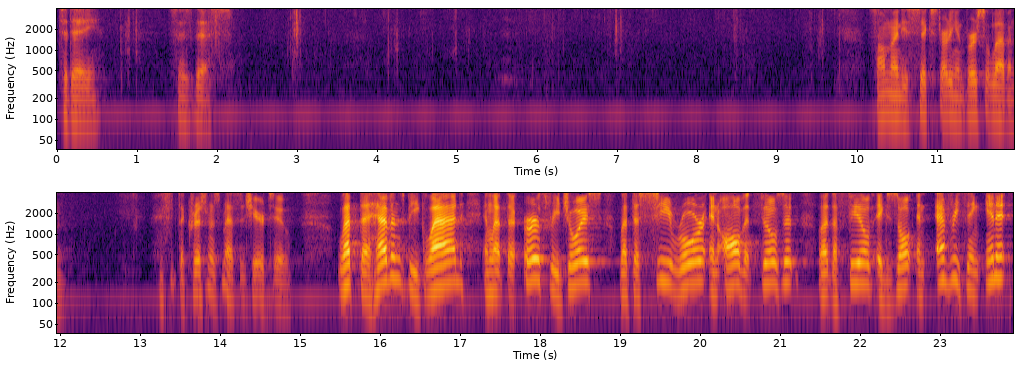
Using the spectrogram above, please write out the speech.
today says this. Psalm 96, starting in verse 11. This is the Christmas message here, too. Let the heavens be glad, and let the earth rejoice. Let the sea roar, and all that fills it. Let the field exult, and everything in it.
